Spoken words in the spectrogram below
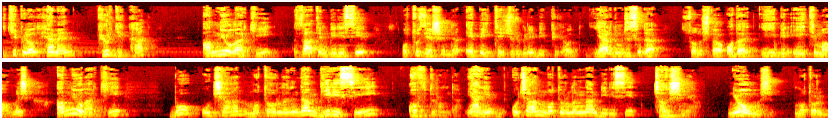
İki pilot hemen pür dikkat anlıyorlar ki zaten birisi 30 yaşında epey tecrübeli bir pilot. Yardımcısı da sonuçta o da iyi bir eğitim almış. Anlıyorlar ki bu uçağın motorlarından birisi off durumda. Yani uçağın motorlarından birisi çalışmıyor. Ne olmuş motoru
